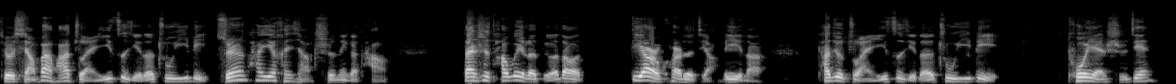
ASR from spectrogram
就是想办法转移自己的注意力，虽然他也很想吃那个糖，但是他为了得到第二块的奖励呢，他就转移自己的注意力，拖延时间，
